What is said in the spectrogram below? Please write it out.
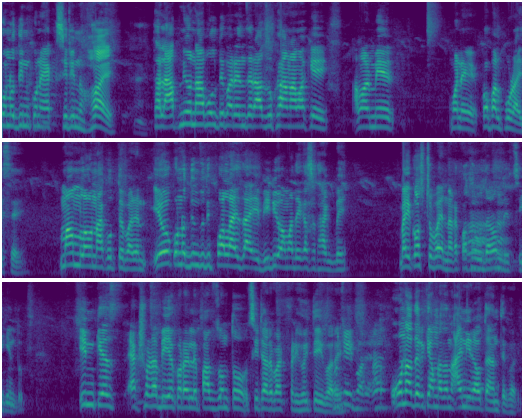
কোনোদিন কোনো অ্যাক্সিডেন্ট হয় তাহলে আপনিও না বলতে পারেন যে রাজু খান আমাকে আমার মেয়ের মানে কপাল পোড়াইছে। মামলাও না করতে পারেন। এও কোনোদিন যদি পলায় যায় এই ভিডিও আমাদের কাছে থাকবে। ভাই কষ্ট পায় না একটা কথা উদাহরণ দিচ্ছি কিন্তু। ইন কেস একশোটা বিয়ে করাইলে পাঁচজন তো সিটার বাটপারি হইতেই পারে। ওনাদেরকে আমরা যেন আইনি আওতায় আনতে পারি।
